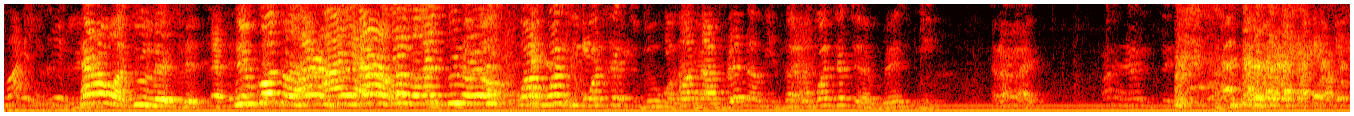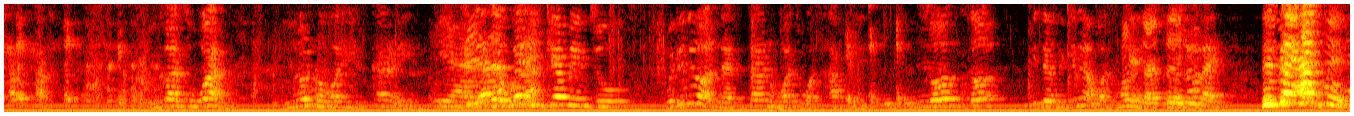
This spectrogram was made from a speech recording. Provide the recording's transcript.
Why is it? Harold was too lazy. He go to Harold and say, Harold, get lawyer through the What, what he wanted to do He was. was to embrace- afraid of his No, he wanted to embrace me. And I'm like, what the hell is this? because one, you don't know what he's carrying. Yeah. And then the way he came into, we didn't understand what was happening. So, so in the beginning, I was What scared. did I tell Because I'm you? like, He said, help me,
